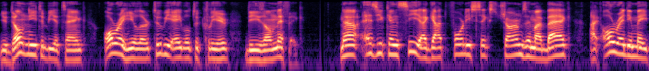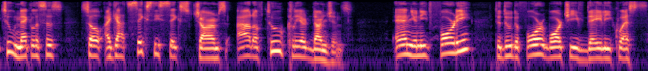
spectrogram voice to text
you don't need to be a tank or a healer to be able to clear these on Mythic. Now as you can see I got 46 charms in my bag, I already made two necklaces, so I got 66 charms out of two cleared dungeons. And you need 40 to do the 4 War Chief daily quests,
